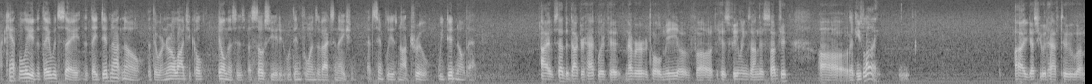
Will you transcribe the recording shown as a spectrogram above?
I can't believe that they would say that they did not know that there were neurological illnesses associated with influenza vaccination. That simply is not true. We did know that. I've said that Dr. Hattwick had never told me of uh, his feelings on this subject. Uh, Then he's lying. I guess you would have to um,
